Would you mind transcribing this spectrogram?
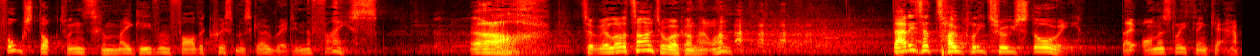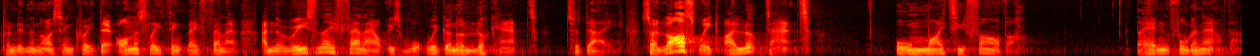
false doctrines can make even Father Christmas go red in the face. Ah, took me a lot of time to work on that one. that is a totally true story. They honestly think it happened in the Nicene Creed. They honestly think they fell out. And the reason they fell out is what we're going to look at today. So last week I looked at Almighty Father. They hadn't fallen out of that.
